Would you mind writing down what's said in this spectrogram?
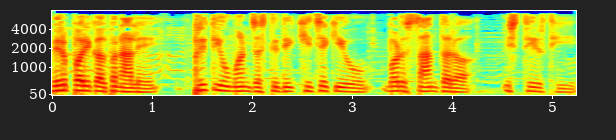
मेरो परिकल्पनाले प्रीति उमन जस्तै देखिन्छ कि ऊ बडो शान्त र स्थिर थिए।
